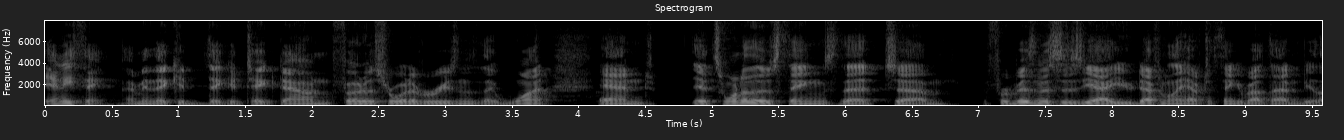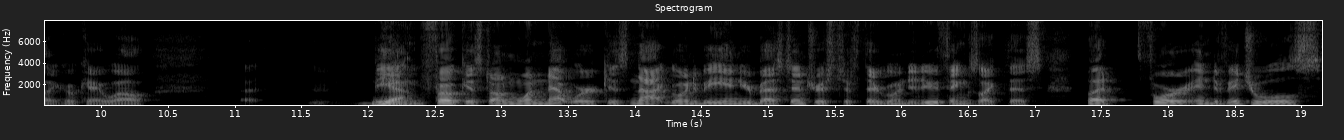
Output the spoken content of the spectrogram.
anything. I mean, they could they could take down photos for whatever reasons they want, and it's one of those things that um, for businesses, yeah, you definitely have to think about that and be like, okay, well, being Yeah. focused on one network is not going to be in your best interest if they're going to do things like this. But for individuals,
